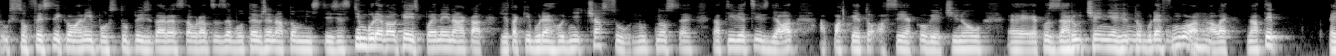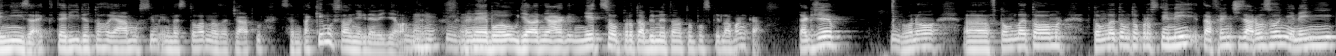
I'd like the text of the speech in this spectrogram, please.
už sofistikované postupy, že ta restaurace se otevře na tom místě, že s tím bude velký spojený náklad, že taky bude hodně času, nutnost se na ty věci vzdělat a pak je to asi jako většinou eh, jako zaručeně, že to bude fungovat, mm. ale na ty peníze, který do toho já musím investovat na začátku, jsem taky musel někde vydělat. Mm-hmm. Nebo udělat nějak něco pro to, aby mi to na to poskytla banka. Takže Ono eh, v tomhletom, v tomhletom to prostě nej, ta franchise rozhodně není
